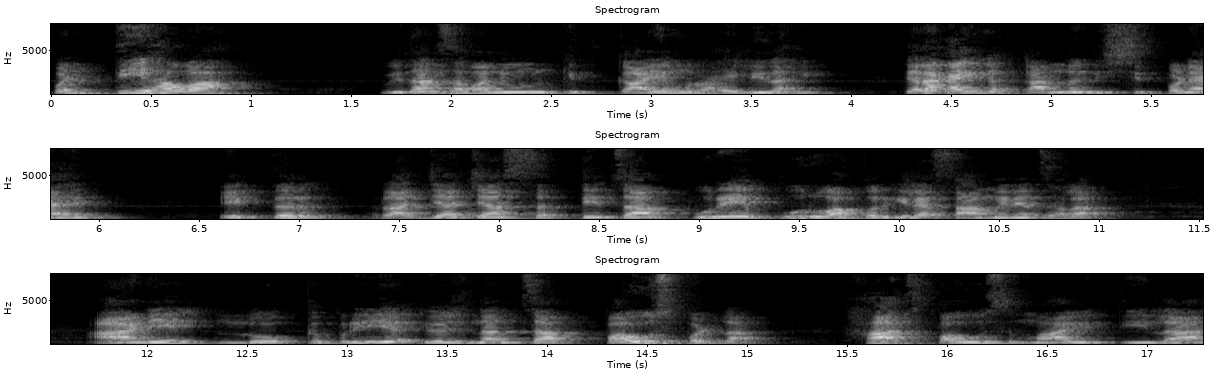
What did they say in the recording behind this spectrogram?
पण ती हवा विधानसभा निवडणुकीत कायम राहिली नाही. त्याला काही कारणं निश्चितपणे आहेत. एक तर राज्याच्या सत्तेचा पुरेपूर वापर गेल्या सहा महिन्यात झाला. आणि लोकप्रिय योजनांचा पाऊस पडला. हाच पाऊस महायुतीला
